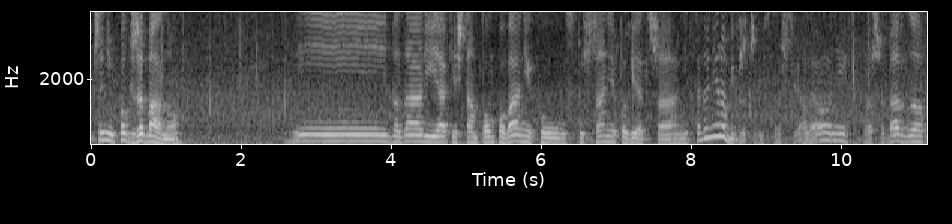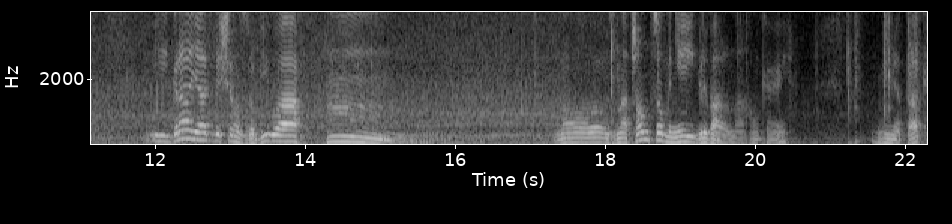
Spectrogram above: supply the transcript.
przy nim pogrzebano i dodali jakieś tam pompowanie kół, spuszczanie powietrza. Nikt tego nie robi w rzeczywistości, ale oni, proszę bardzo, i gra jakby się zrobiła hmm, no znacząco mniej grywalna, okej. Nie tak.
